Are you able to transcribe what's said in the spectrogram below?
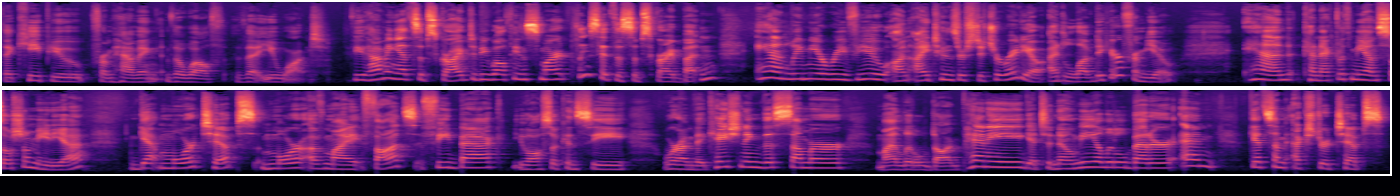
that keep you from having the wealth that you want. If you haven't yet subscribed to Be Wealthy and Smart, please hit the subscribe button and leave me a review on iTunes or Stitcher Radio. I'd love to hear from you. And connect with me on social media. Get more tips, more of my thoughts, feedback. You also can see where I'm vacationing this summer, my little dog Penny, get to know me a little better, and get some extra tips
